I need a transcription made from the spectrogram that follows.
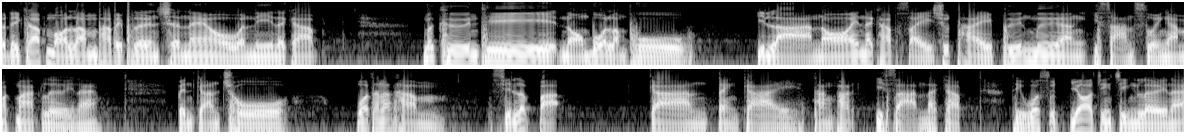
วัสดีครับ หมอลำพาไปเพลินชาแนลวันนี้นะครับ เมื่อคืนที่หนองบัวลำพูอีหลาน้อยนะครับ ใส่ชุดไทยพื้นเมืองอีสานสวยงามมาก ๆ เลยนะ เป็นการโชว์ วัฒนธรรม ศิลปะ การแต่งกายทางภาคอีสานนะครับ ถือว่าสุดยอดจริง ๆ เลยนะ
